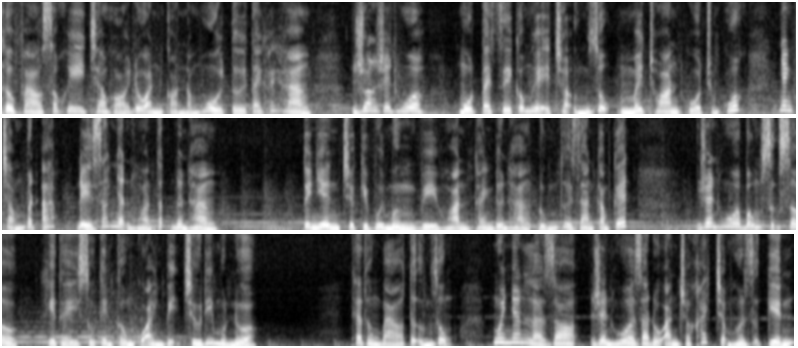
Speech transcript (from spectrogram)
Thở phào sau khi trao gói đồ ăn còn nóng hổi tới tay khách hàng, Zhang Zhenhua, một tài xế công nghệ cho ứng dụng Meituan của Trung Quốc, nhanh chóng bật app để xác nhận hoàn tất đơn hàng. Tuy nhiên, chưa kịp vui mừng vì hoàn thành đơn hàng đúng thời gian cam kết, Zhenhua bỗng sững sờ khi thấy số tiền công của anh bị trừ đi một nửa. Theo thông báo từ ứng dụng, nguyên nhân là do Genhua ra đồ ăn cho khách chậm hơn dự kiến.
